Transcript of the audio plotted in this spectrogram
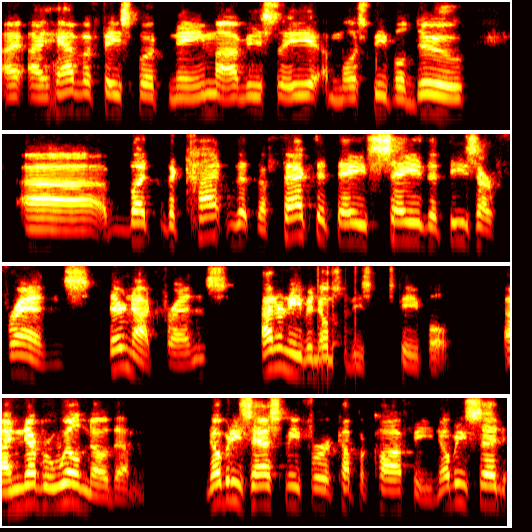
I, I have a Facebook name, obviously. Most people do uh, but the, con- the the fact that they say that these are friends, they're not friends. I don't even know of these people. I never will know them. Nobody's asked me for a cup of coffee. Nobody said,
